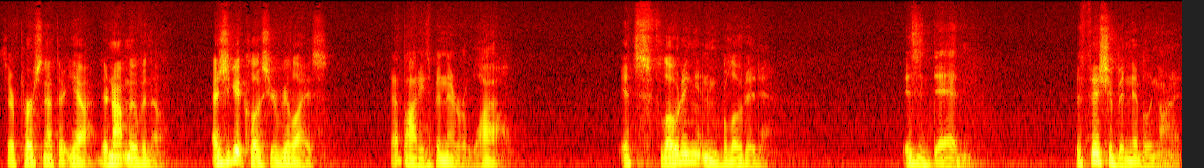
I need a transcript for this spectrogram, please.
Is there a person out there? Yeah, they're not moving though. As you get closer, you realize that body's been there a while. It's floating and bloated. It's dead. The fish have been nibbling on it.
